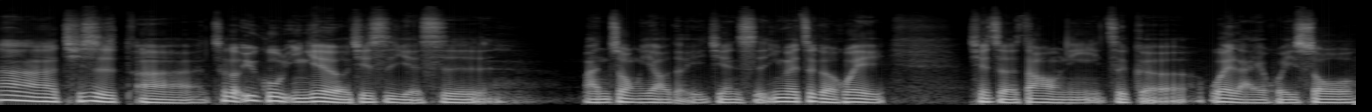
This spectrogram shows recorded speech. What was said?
那其实呃这个预估营业额其实也是蛮重要的一件事，因为这个会牵扯到你这个未来回收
